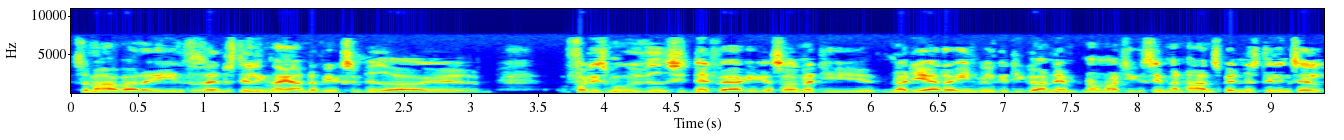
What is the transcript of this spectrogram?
som arbejder i interessante stillinger i andre virksomheder, øh, for ligesom at udvide sit netværk, ikke? og så når de, når de er der en, hvilket de gør nemt, når de kan se, at man har en spændende stilling selv,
